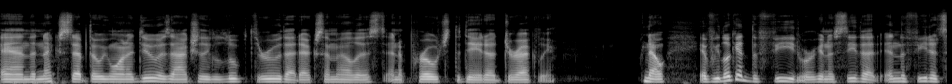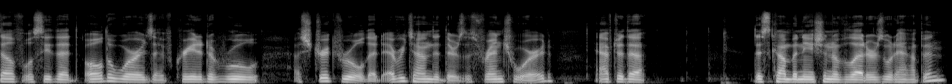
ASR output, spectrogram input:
And the next step that we want to do is actually loop through that XML list and approach the data directly. Now, if we look at the feed, we're going to see that in the feed itself, we'll see that all the words, I've created a rule, a strict rule that every time that there's a French word, after that, this combination of letters would happen,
